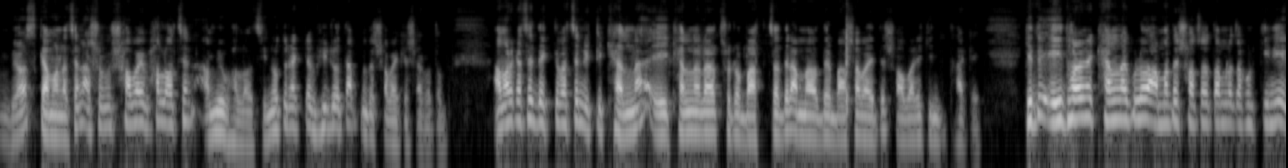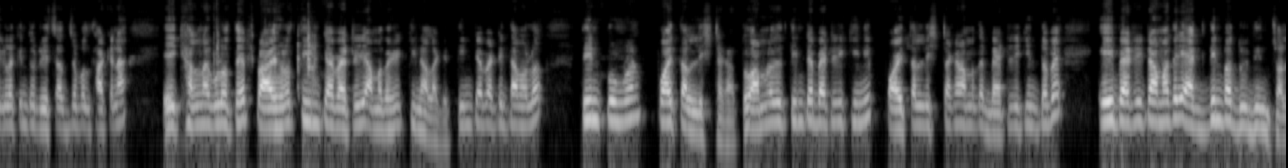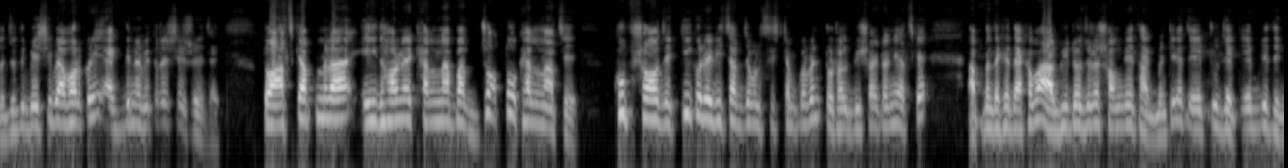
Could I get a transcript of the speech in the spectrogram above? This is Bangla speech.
বিয়স কেমন আছেন? আশা করি সবাই ভালো আছেন, আমিও ভালো আছি। নতুন একটা ভিডিওতে আপনাদের সবাইকে স্বাগতম। আমার কাছে দেখতে পাচ্ছেন একটি খেলনা। এই খেলনাটা ছোট বাচ্চাদের, আমাদের বাসা বাড়িতে সবারই কিন্তু থাকে। কিন্তু এই ধরনের খেলনাগুলো আমাদের সচরাচর আমরা যখন কিনি, এগুলো কিন্তু রিচার্জেবল থাকে না। এই খেলনাগুলোতে প্রায় হলো তিনটা ব্যাটারি আমাদেরকে কিনা লাগে। তিনটা ব্যাটারির দাম হলো তিন পূর্ণ পঁয়তাল্লিশ টাকা। তো আমরা যদি তিনটা ব্যাটারি কিনি, পঁয়তাল্লিশ টাকার আমাদের ব্যাটারি কিনতে হবে। এই ব্যাটারিটা আমাদের একদিন বা দুই দিন চলে। যদি বেশি ব্যবহার করি, একদিনের ভিতরে শেষ হয়ে যায়। তো আজকে আপনারা এই ধরনের খেলনা বা যত খেলনা আছে, খুব সহজে কি করে রিচার্জেবল সিস্টেম করবেন টোটাল বিষয়টা নিয়ে আজকে আপনাদেরকে দেখাবো। আর ভিডিও জুড়ে সঙ্গেই থাকবেন, ঠিক আছে? এ টু জেড এভরিথিং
